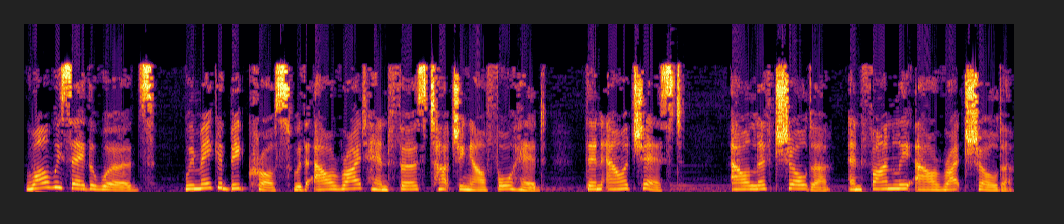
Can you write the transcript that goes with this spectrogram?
While we say the words, we make a big cross with our right hand first touching our forehead, then our chest, our left shoulder, and finally our right shoulder.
